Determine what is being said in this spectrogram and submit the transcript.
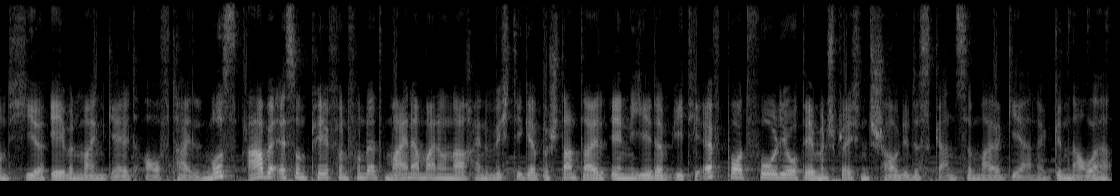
und hier eben mein Geld aufteilen muss. Aber S&P 500 meiner Meinung nach ein wichtiger Bestandteil in jedem ETF-Portfolio. Dementsprechend schau dir das Ganze mal gerne genauer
